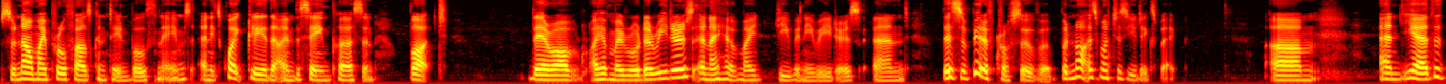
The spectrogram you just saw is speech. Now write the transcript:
so now my profiles contain both names, and it's quite clear that I'm the same person. But there are I have my Rhoda readers and I have my Jeevani readers, and there's a bit of crossover, but not as much as you'd expect. Um, and yeah, the,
